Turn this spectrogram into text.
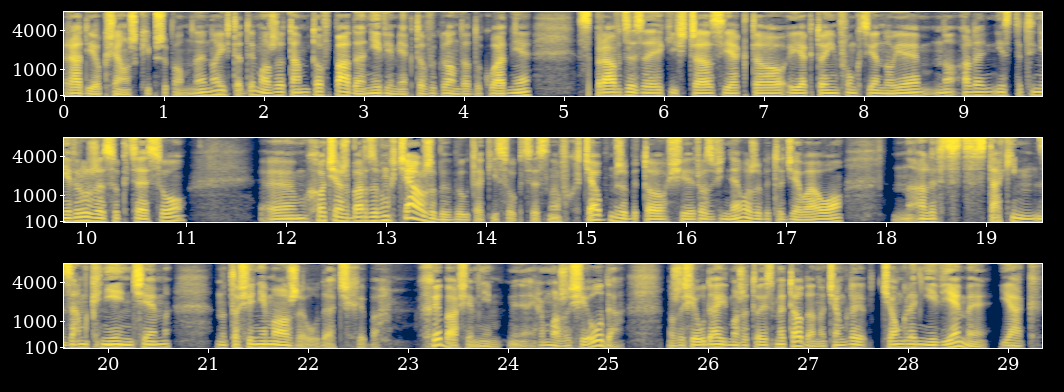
radio książki, przypomnę, no i wtedy może tam to wpada. Nie wiem, jak to wygląda dokładnie. Sprawdzę za jakiś czas, jak to, jak to im funkcjonuje, no ale niestety nie wróżę sukcesu. Chociaż bardzo bym chciał, żeby był taki sukces. No, chciałbym, żeby to się rozwinęło, żeby to działało. No ale z, z takim zamknięciem, no to się nie może udać chyba. Chyba się nim, może się uda. Może się uda i może to jest metoda. No ciągle, ciągle nie wiemy, jak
